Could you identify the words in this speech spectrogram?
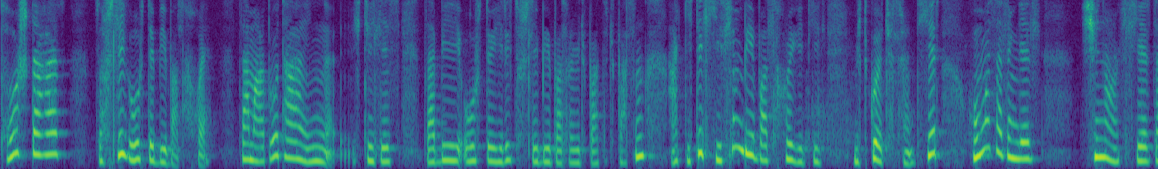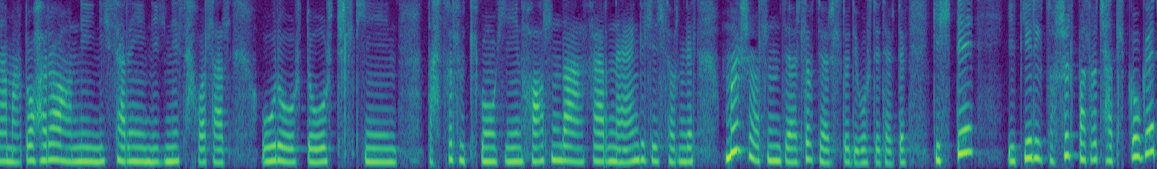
тууштайгаар зуршлыг өөртөө бий болгох вэ? За магадгүй та энэ хичээлээс за би өөртөө хэрэг зуршлыг бий болгоё гэж бодож болно. А гэтэл хэрхэн бий болгох вэ гэдгийг мэдгүй байж болох юм. Тэгэхээр хүмүүс аль ингээл шинэ он эхлэхээр за магадгүй 20 оны 1 сарын 1-ээс ахуулаад өөрөө өөртөө өөрчлөлт хийн, дасгал хөдөлгөөн хийн, хоолндоо анхаарна, англи хэл сурна гэл маш олон зорилго зорилтуудыг өөртөө тавьдаг. Гэхдээ эдгээрийг зуршил болгож чадлаггүйгээр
